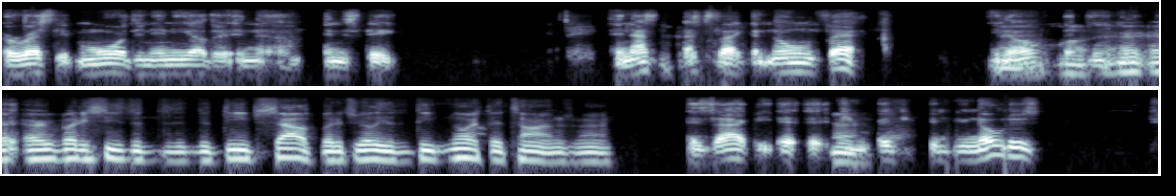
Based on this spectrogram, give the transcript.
arrested more than any other in the, in the state. And that's, that's like a known fact, you Yeah, know? well, everybody sees the, the the deep south, but it's really the deep north at times, man. Exactly. If, if, Yeah. you, if, if you notice, the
